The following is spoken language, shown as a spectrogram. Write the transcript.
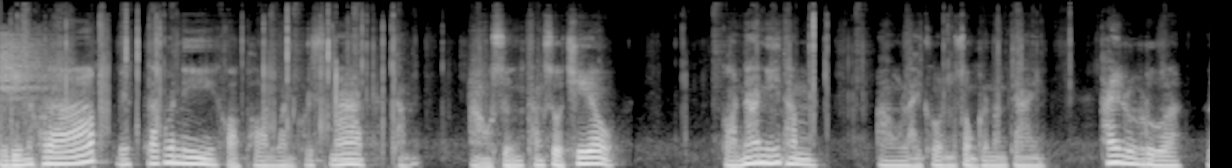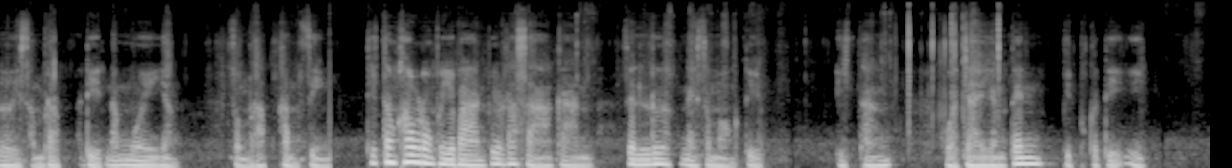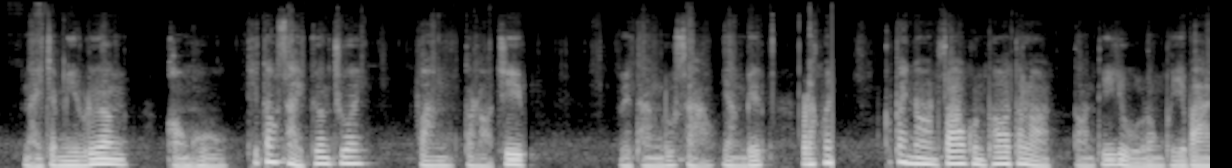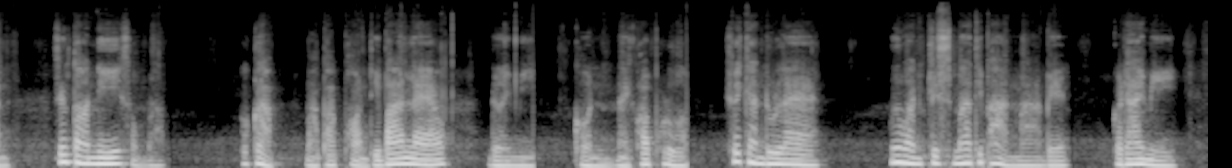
สวัสดีนะครับเบสรักวันนี้ขอพรวันคริสต์มาสทำเอาซึ้งทั้งโซเชียล ก่อนหน้านี้ทำเอาหลายคนส่งกำลังใจ ให้รัวๆเลยสำหรับอดีตนักมวยอย่างสมรับคำสิงที่ต้องเข้าโรงพยาบาลเพื่อรักษาอาการเส้นเลือดในสมองตีบ อีกทั้งหัวใจยังเต้นผิดปกติอีก ไหนจะมีเรื่องของหูที่ต้องใส่เครื่องช่วย ฟังตลอดชีพ โดยทางลูกสาวอย่างเบสรักวันก็ไปนอนเฝ้าคุณพ่อตลอดตอนที่อยู่โรงพยาบาล ซึ่งตอนนี้สมรับก็กลับมาพักผ่อนที่บ้านแล้ว โดยมีคนในครอบครัว ช่วยกันดูแล เมื่อวันคริสต์มาสที่ผ่านมาเบสก็ได้มี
